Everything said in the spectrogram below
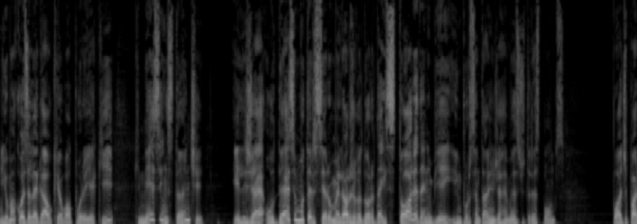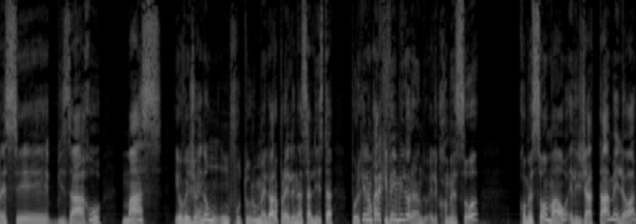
E uma coisa legal que eu apurei aqui, que nesse instante ele já é o 13º melhor jogador da história da NBA em porcentagem de arremesso de três pontos. Pode parecer bizarro, mas eu vejo ainda um, um futuro melhor para ele nessa lista, porque ele é um cara que vem melhorando. Ele começou começou mal, ele já tá melhor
